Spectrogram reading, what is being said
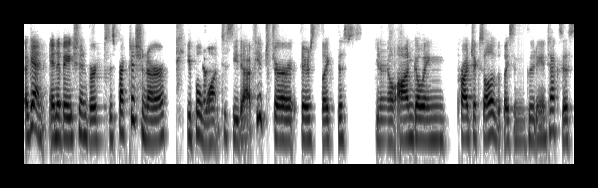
again, innovation versus practitioner, people want to see that future. There's like this, you know, ongoing projects all over the place, including in Texas.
